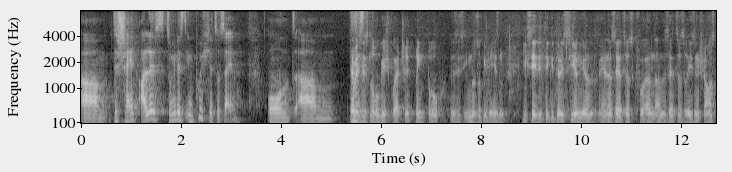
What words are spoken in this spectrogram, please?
Ähm, das scheint alles zumindest in Brüche zu sein. Und ähm, Ja, aber es ist logisch, Fortschritt bringt Bruch. Das ist immer so gewesen. Ich sehe die Digitalisierung ja einerseits als Gefahr und andererseits als Riesenchance,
